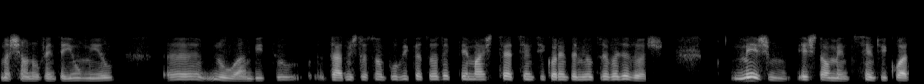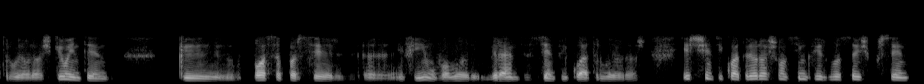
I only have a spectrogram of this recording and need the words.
mas são 91 mil uh, no âmbito da administração pública toda, que tem mais de 740 mil trabalhadores. Mesmo este aumento de 104 euros, que eu entendo que possa parecer, eh, enfim, um valor grande, 104 euros, estes 104 euros são 5,6%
